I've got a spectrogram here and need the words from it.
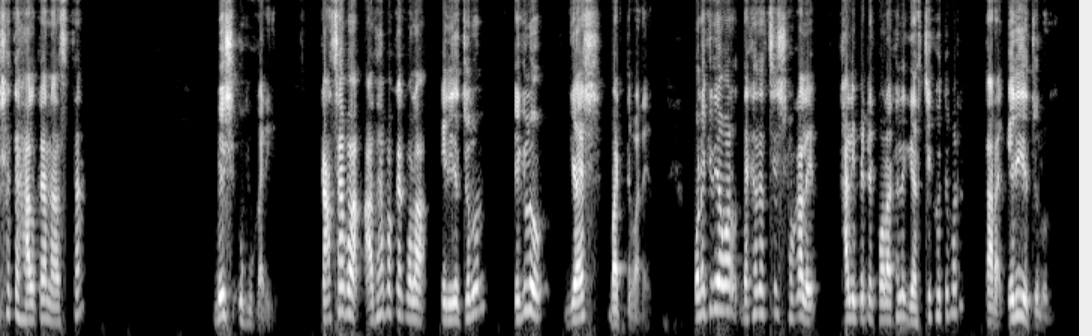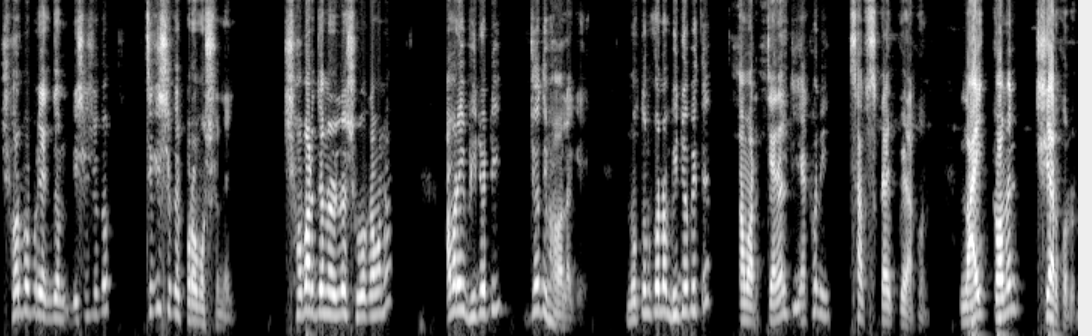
সাথে হালকা নাস্তা, বেশ উপকারী। কাঁচা বা আধা পাকা কলা এড়িয়ে চলুন, এগুলো গ্যাস বাড়তে পারে। অনেকেরই আবার দেখা যাচ্ছে সকালে খালি পেটে কলা খেলে গ্যাস্ট্রিক হতে পারে, তারা এড়িয়ে চলুন। সর্বোপরি একজন বিশেষজ্ঞ চিকিৎসকের পরামর্শ নিন। সবার জন্য রইল শুভকামনা। আমার এই ভিডিওটি যদি ভালো লাগে, নতুন কোনো ভিডিও পেতে আমার চ্যানেলটি এখনই সাবস্ক্রাইব করে রাখুন। লাইক, কমেন্ট, শেয়ার করুন।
